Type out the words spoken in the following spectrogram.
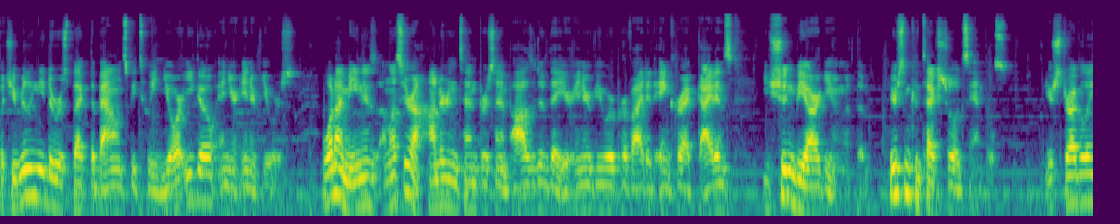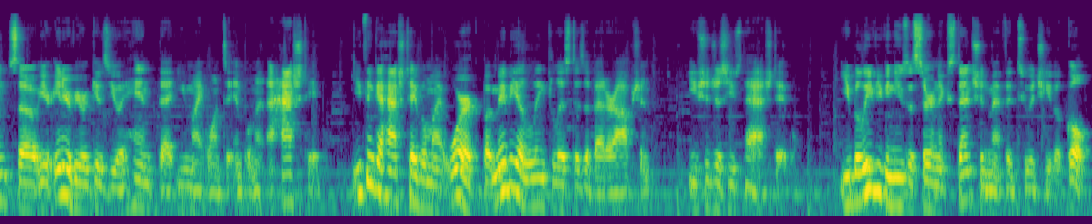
but you really need to respect the balance between your ego and your interviewers. What I mean is, unless you're 110% positive that your interviewer provided incorrect guidance, you shouldn't be arguing with them. Here's some contextual examples. You're struggling, so your interviewer gives you a hint that you might want to implement a hash table. You think a hash table might work, but maybe a linked list is a better option. You should just use the hash table. You believe you can use a certain extension method to achieve a goal.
